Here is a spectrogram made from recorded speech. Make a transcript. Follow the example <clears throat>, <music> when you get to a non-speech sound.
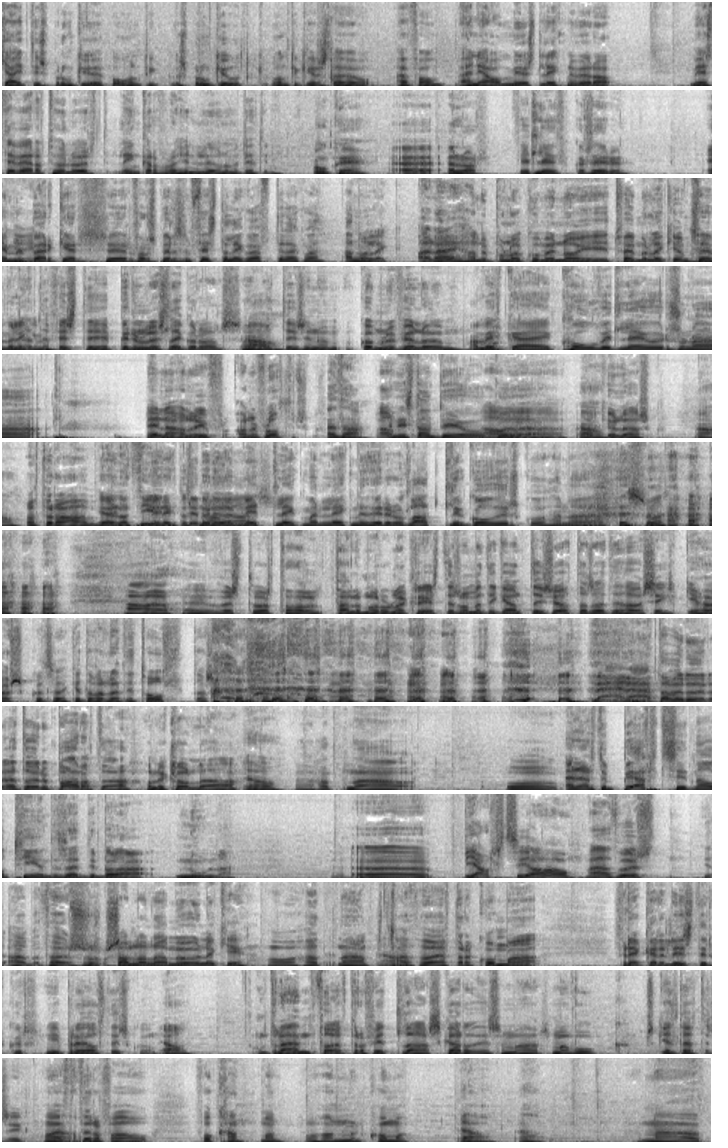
gæti sprungið upp og vondi, sprungið út vondi gerast það hjá FH, en já, mér finnst leiknir vera mér finnst þeir vera tölvert lengra frá hinliðunum með deildinni Ok uh, Elvar Þitt lið, hvað segirðu? Emil Nei. Berger er að fara að spila sem fyrsta leik og eftir eða eitthvað? Annan leik? Ah, Nei, hann er búin að koma inn á í tveimur leikjum Tveimur leikjum. Þetta er fyrsti byrjunleisleikur hans Já. á móti í sínum gömlu félögum Hann virkaði COVID-legur svona Nei, nei, hann er, hann er flottur sko. En það? Já. En í standi og Já, góður já, já, algjörlega sko Já Ráttur að Ég er ekkert að spyrja það meitt leikmann leikni, þeir eru allir góðir sko, þannig að þetta er svona <laughs> Já, já, þú veist, þú varst að tala- um að Rúna Kristinsson myndi ekki anda í sjötta sæti Það var Siggi Höskuld sem geta verið lent í tólta sko. <laughs> Nei, nei, þetta verður, þetta verður bara þetta Alveg klálega Já. Hanna, og En ertu bjart síðan á tíundasæti bara núna? uh, Bjart, já, eða þú veist að- Það er svo sannlega möguleiki Og hann það er eftir að koma frekari liðstyrkur í breiðalti sko. Já Og til að ennþá eftir að fylla skarðið sem að, sem að Vúk skildi eftir sig Og eftir að fá, fá kantmann og hann mun koma. Já, já. Þannig að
